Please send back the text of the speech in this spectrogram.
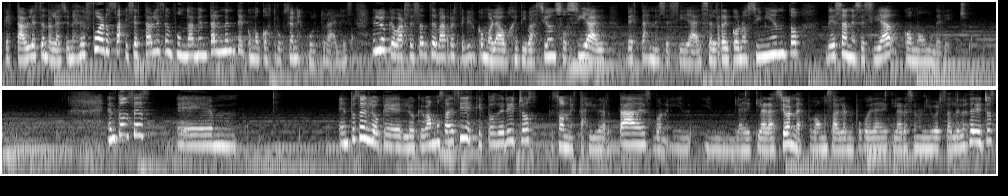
que establecen relaciones de fuerza y se establecen fundamentalmente como construcciones culturales. Es lo que Barcesat se va a referir como la objetivación social de estas necesidades, el reconocimiento de esa necesidad como un derecho. Entonces, em, entonces lo que, lo que vamos a decir es que estos derechos, que son estas libertades, bueno, y en, la declaración, después vamos a hablar un poco de la Declaración Universal de los Derechos,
